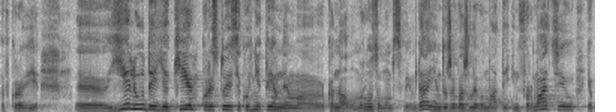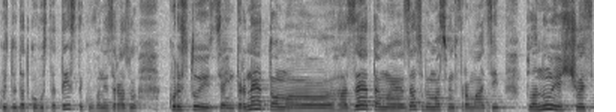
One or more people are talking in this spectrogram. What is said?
в крові. Е, Є люди, які користуються когнітивним е, каналом, розумом своїм. Да? Їм дуже важливо мати інформацію, якусь додаткову статистику. Вони зразу користуються інтернетом, е, газетами, засобами масової інформації, планують щось,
